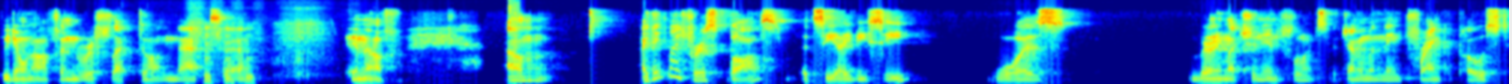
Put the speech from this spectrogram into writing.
we don't often reflect on that uh, enough. Um, I think my first boss at CIBC was very much an influence. A gentleman named Frank Post.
